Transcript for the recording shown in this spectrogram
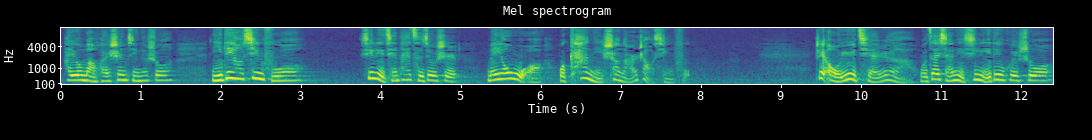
还有满怀深情的说：“你一定要幸福哦。”心里潜台词就是：“没有我，我看你上哪儿找幸福。”这偶遇前任啊，我在想你心里一定会说：“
